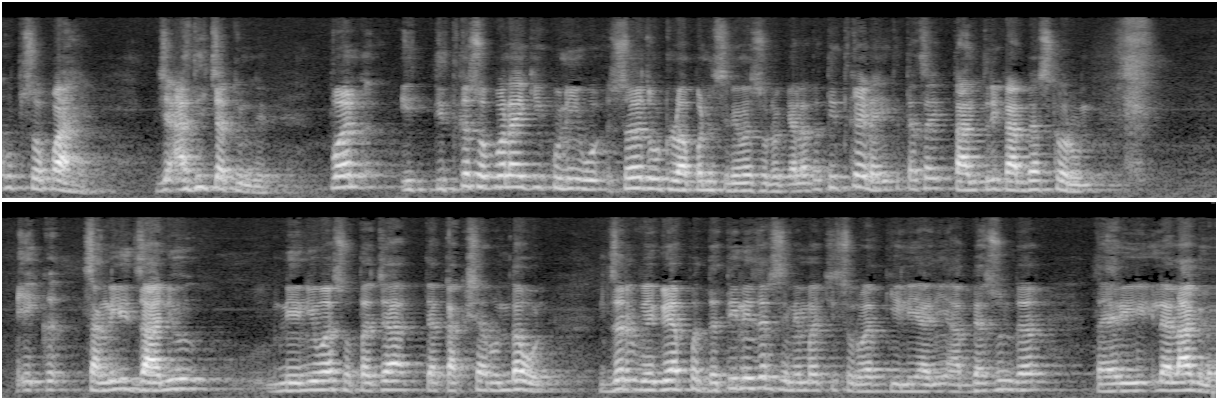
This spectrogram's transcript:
खूप सोपं आहे जे आधीच्या तुलनेत. पण इ- तितकं सोपं नाही की कुणी सहज उठलो आपण सिनेमा सुरू केला तर तितकं नाही की त्याचा एक तांत्रिक अभ्यास करून एक चांगली जाणीव नेणिवा स्वतःच्या त्या कक्षा रुंदावून जर वेगळ्या पद्धतीने जर सिनेमाची सुरुवात केली आणि अभ्यासून जर तयारीला लागलं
